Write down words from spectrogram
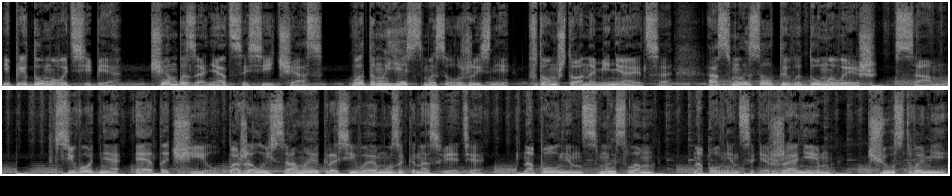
и придумывать себе, чем бы заняться сейчас. В этом и есть смысл жизни, том, что она меняется, а смысл ты выдумываешь сам. Сегодня это чил, пожалуй, самая красивая музыка на свете. Наполнен смыслом, наполнен содержанием, чувствами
